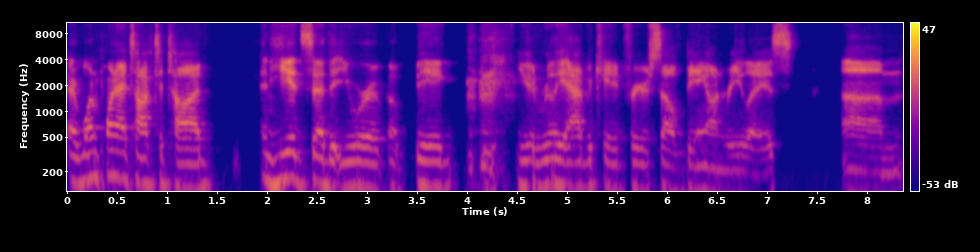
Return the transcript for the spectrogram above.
at one point I talked to Todd, and he had said that you were a, big, you had really advocated for yourself being on relays. Um,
